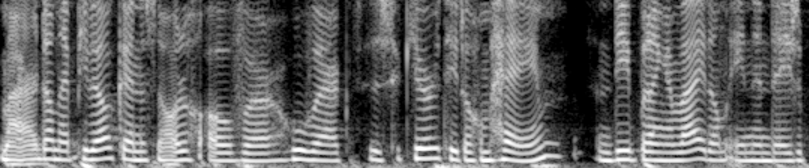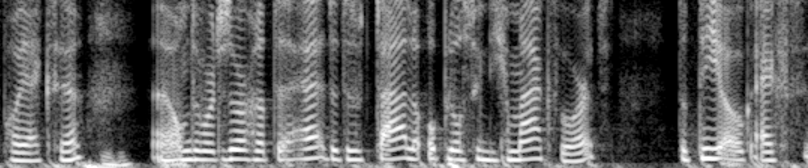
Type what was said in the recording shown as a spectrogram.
Maar dan heb je wel kennis nodig over hoe werkt de security eromheen. En die brengen wij dan in in deze projecten. uh, om ervoor te zorgen dat de, hè, de, totale oplossing die gemaakt wordt, dat die ook echt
